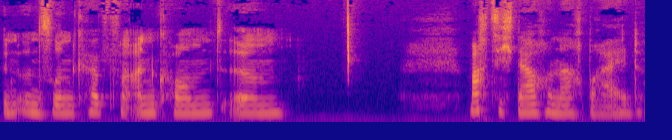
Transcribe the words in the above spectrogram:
in unseren Köpfen ankommt, ähm, macht sich nach und nach breit.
